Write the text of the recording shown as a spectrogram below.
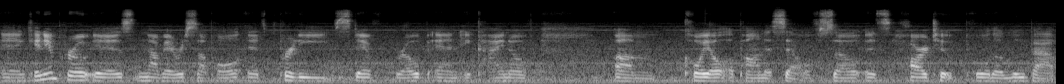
And Canyon Pro is not very supple, it's pretty stiff rope and it kind of um, coil upon itself, so it's hard to pull the loop out.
